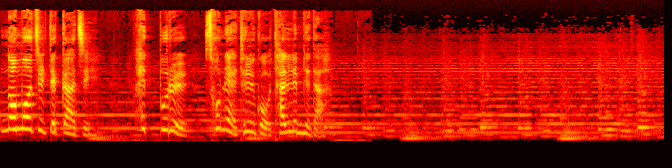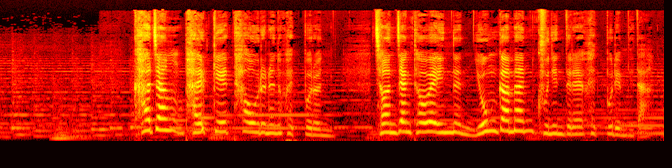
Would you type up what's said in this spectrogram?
넘어질 때까지 횃불을 손에 들고 달립니다. 가장 밝게 타오르는 횃불은 전쟁터에 있는 용감한 군인들의 횃불입니다.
